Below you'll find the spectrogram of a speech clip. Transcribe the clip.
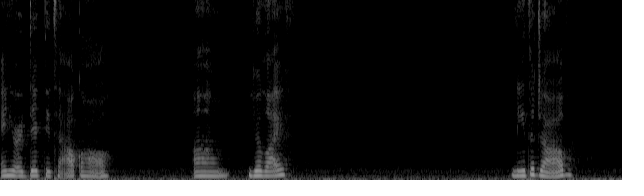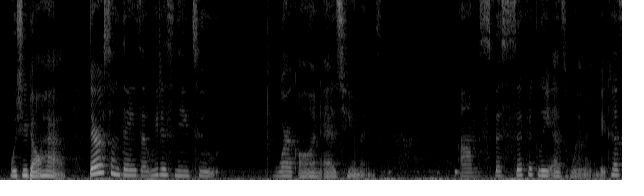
and you're addicted to alcohol um, your life needs a job, which you don't have. There are some things that we just need to work on as humans. Um, specifically as women, because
